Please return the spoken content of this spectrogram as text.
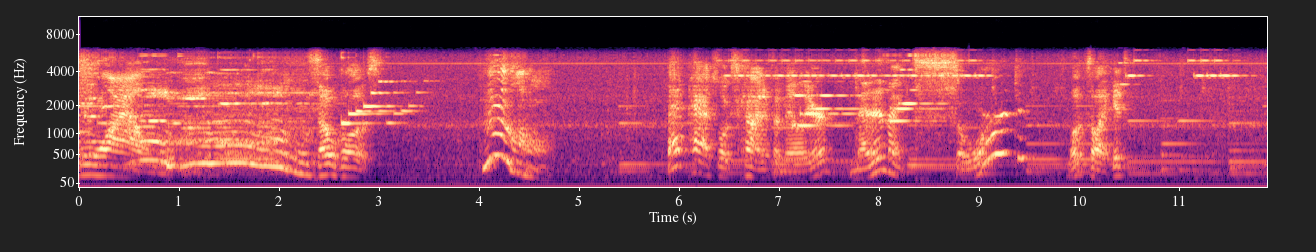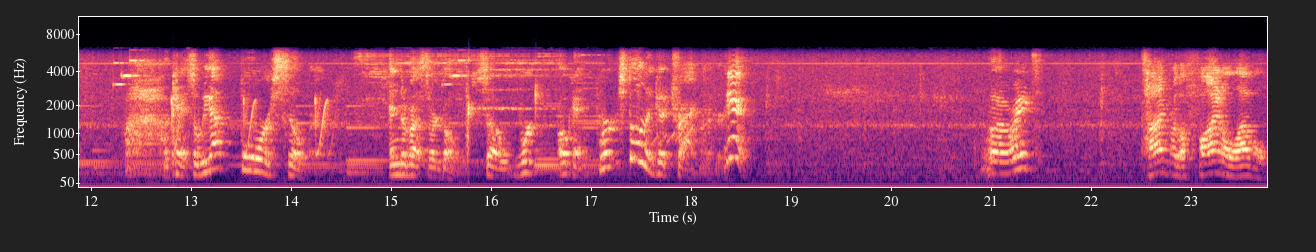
Wow. So close. Hmm. That patch looks kind of familiar. Meta Knight Sword? Looks like it. Okay, so we got four silver, and the rest are gold. So we're okay. We're still in a good track record. Yeah. Alright. Time for the final level.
